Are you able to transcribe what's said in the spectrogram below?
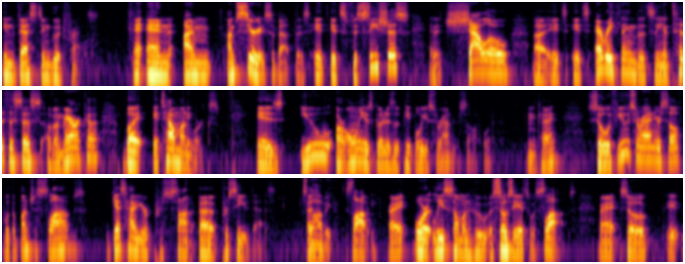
invest in good friends. A- And I'm I'm serious about this. It, it's facetious and it's shallow. Uh, it's it's everything that's the antithesis of America, but it's how money works. Is you are only as good as the people you surround yourself with. Okay, So if you surround yourself with a bunch of slobs, guess how you're person- uh, perceived as? Slobby. Slobby, right? Or at least someone who associates with slobs, right? So it,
